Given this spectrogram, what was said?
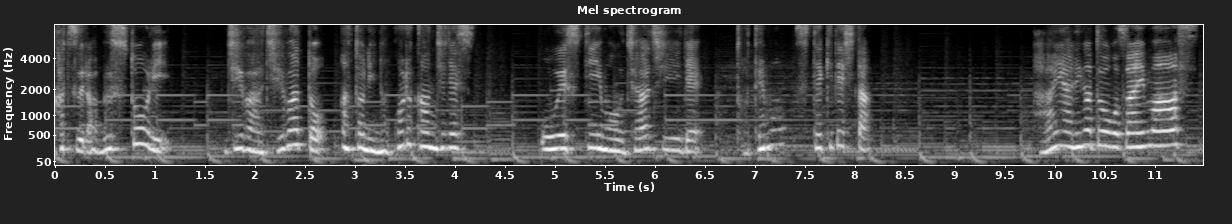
かつラブストーリー。じわじわと後に残る感じです。OST もジャージーでとても素敵でした。はい、ありがとうございます。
